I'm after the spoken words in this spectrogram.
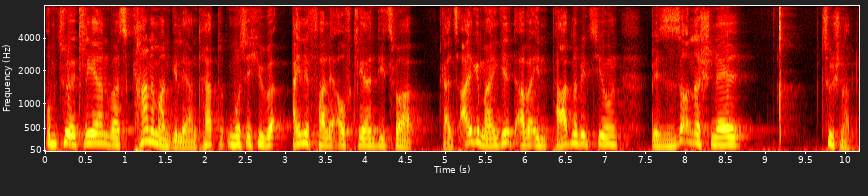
Um zu erklären, was Kahnemann gelernt hat, muss ich über eine Falle aufklären, die zwar ganz allgemein gilt, aber in Partnerbeziehungen besonders schnell zuschnappt.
